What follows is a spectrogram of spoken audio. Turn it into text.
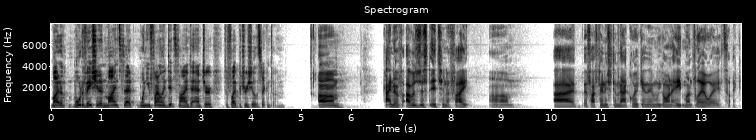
motivation and mindset when you finally did sign to enter to fight Patricio the second time? Um, kind of. I was just itching to fight. Um, I if I finished him that quick and then we go on an eight month layaway, it's like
